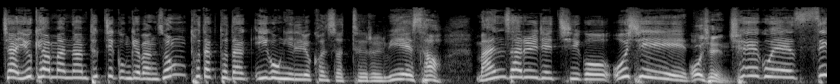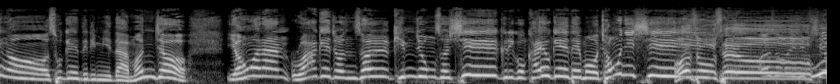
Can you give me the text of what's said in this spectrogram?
자, 유쾌한 만남 특집 공개 방송 토닥토닥 2016 콘서트를 위해서 만사를 제치고 오신, 오신. 최고의 싱어 소개해 드립니다. 먼저 영원한 락의 전설 김종서 씨 그리고 가요계의 데모 정훈이 씨. 어서 오세요. 어서 오십시오.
